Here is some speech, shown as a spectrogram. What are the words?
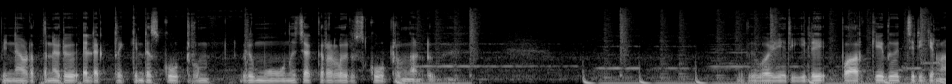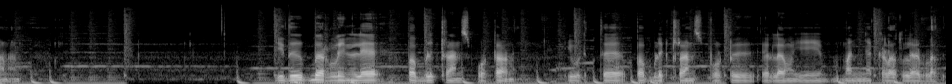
പിന്നെ അവിടെ തന്നെ ഒരു ഇലക്ട്രിക്കിന്റെ സ്കൂട്ടറും ഒരു മൂന്ന് ചക്രമുള്ള ഒരു സ്കൂട്ടറും കണ്ടു. ഇത് വഴിയരികിൽ പാർക്ക് ചെയ്ത് വെച്ചിരിക്കുന്നതാണ്. ഇത് ബെർലിനിലെ പബ്ലിക് ട്രാൻസ്പോർട്ടാണ് ഇവിടുത്തെ പബ്ലിക് ട്രാൻസ്പോർട്ട് എല്ലാം ഈ മഞ്ഞ കളറിലുള്ളത്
